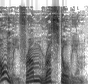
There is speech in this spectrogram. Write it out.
only from Rust-Oleum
